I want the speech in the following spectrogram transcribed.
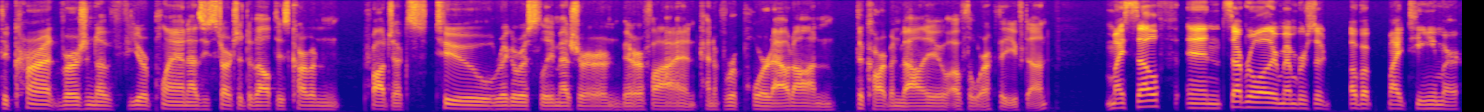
the current version of your plan as you start to develop these carbon projects to rigorously measure and verify and kind of report out on the carbon value of the work that you've done? myself and several other members of, of uh, my team are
